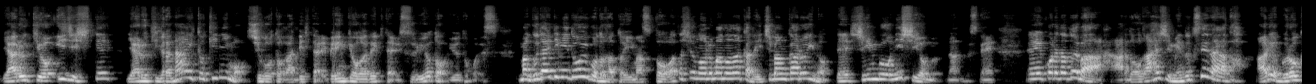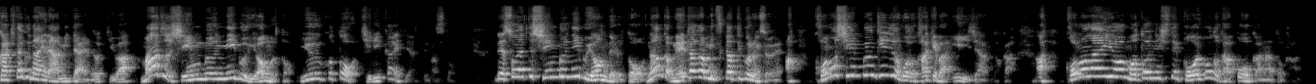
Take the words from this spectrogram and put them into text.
やる気を維持して、やる気がない時にも仕事ができたり、勉強ができたりするよというところです。まあ、具体的にどういうことかと言いますと、私のノルマの中で一番軽いのって新聞を2紙読むなんですね。えー、これ例えば、動画配信めんどくせえなと、あるいはブログ書きたくないなみたいな時は、まず新聞2部読むということを切り替えてやってますと。で、そうやって新聞2部読んでると、なんかネタが見つかってくるんですよね。あ、この新聞記事のこと書けばいいじゃんとか、あ、この内容を元にしてこういうこと書こうかなとか、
